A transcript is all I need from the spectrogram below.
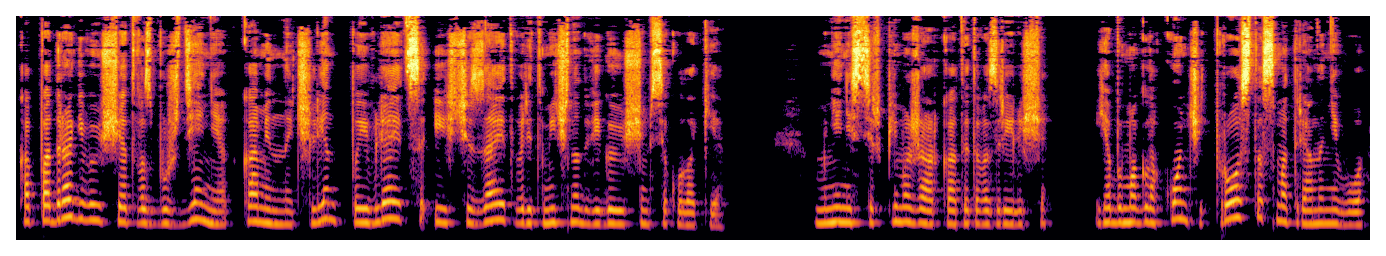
как подрагивающий от возбуждения каменный член появляется и исчезает в ритмично двигающемся кулаке. Мне нестерпимо жарко от этого зрелища. Я бы могла кончить, просто смотря на него,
